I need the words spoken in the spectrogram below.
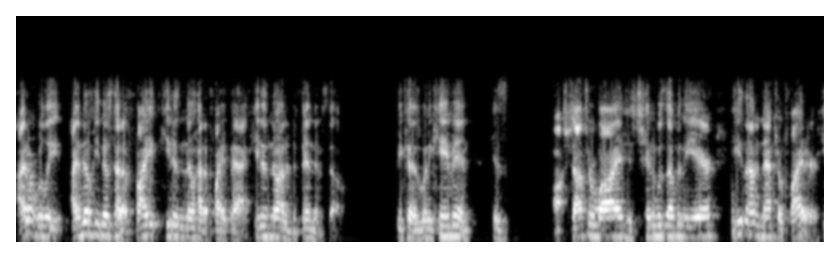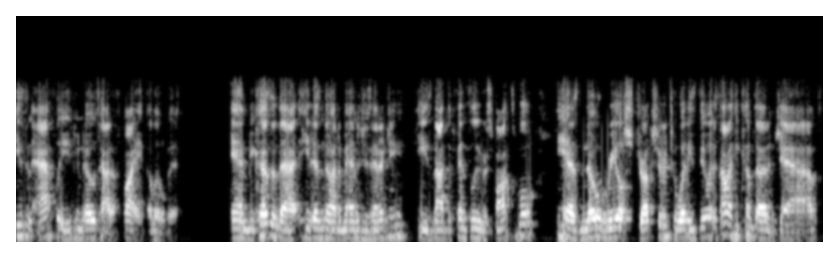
I don't really, I know he knows how to fight. He doesn't know how to fight back. He doesn't know how to defend himself. Because when he came in, his uh, shots were wide, his chin was up in the air. He's not a natural fighter. He's an athlete who knows how to fight a little bit. And because of that, he doesn't know how to manage his energy. He's not defensively responsible. He has no real structure to what he's doing. It's not like he comes out and jabs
